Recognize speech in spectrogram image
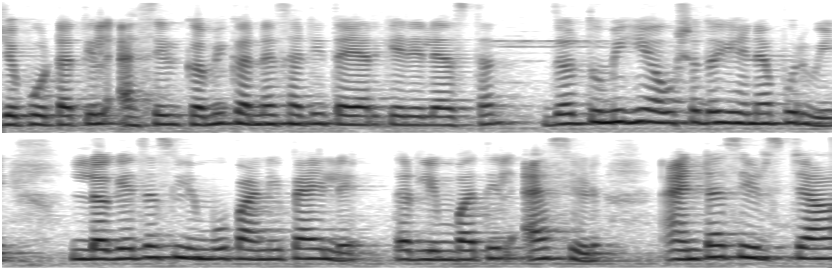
जे पोटातील ॲसिड कमी करण्यासाठी तयार केलेले असतात. जर तुम्ही ही औषधं घेण्यापूर्वी लगेचच लिंबू पाणी प्यायले तर लिंबातील ॲसिड अँटासिड्सचा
